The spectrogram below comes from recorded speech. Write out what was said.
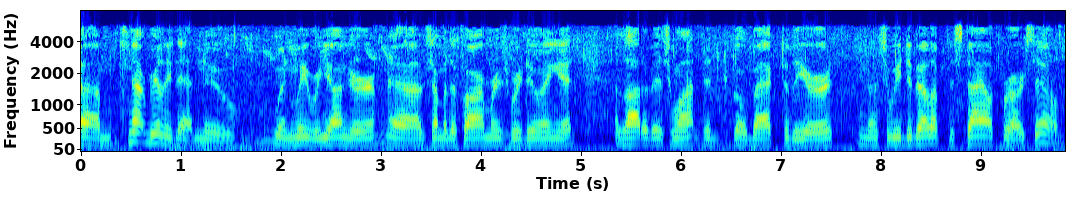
Um, it's not really that new. When we were younger, uh, some of the farmers were doing it. A lot of us wanted to go back to the earth, you know, so we developed the style for ourselves.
